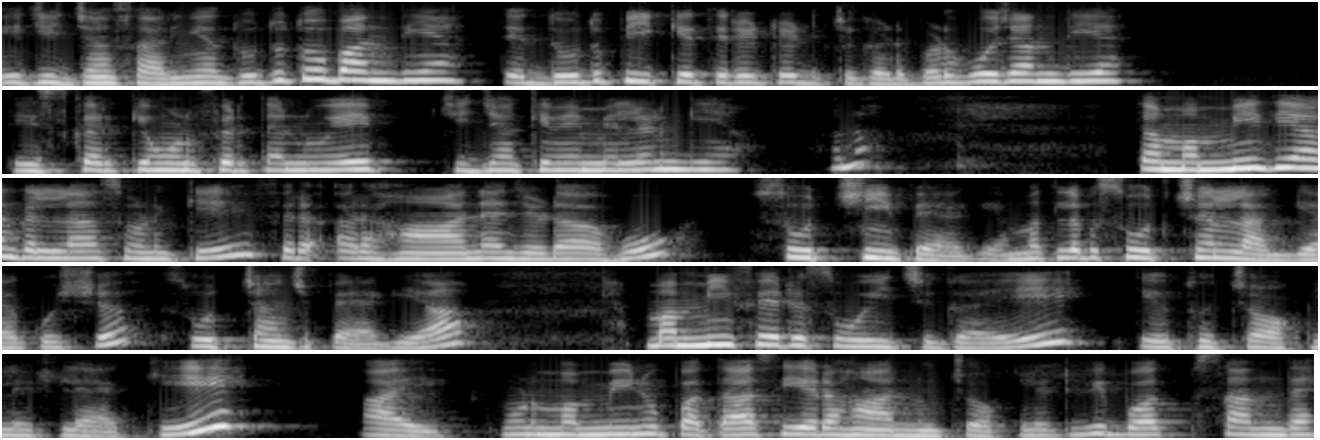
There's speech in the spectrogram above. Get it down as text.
ਇਹ ਚੀਜ਼ਾਂ ਸਾਰੀਆਂ ਦੁੱਧ ਤੋਂ ਬਣਦੀਆਂ ਤੇ ਦੁੱਧ ਪੀ ਕੇ ਤੇਰੇ ਢਿੱਡ 'ਚ ਗੜਬੜ ਹੋ ਜਾਂਦੀ ਹੈ। ਤੇ ਇਸ ਕਰਕੇ ਹੁਣ ਫਿਰ ਤੈਨੂੰ ਇਹ ਚੀਜ਼ਾਂ ਕਿਵੇਂ ਮਿਲਣਗੀਆਂ, ਹਨਾ? ਤਾਂ ਮੰਮੀ ਦੀਆਂ ਗੱਲਾਂ ਸੁਣ ਕੇ ਫਿਰ ਅਰਹਾਨ ਹੈ ਜਿਹੜਾ ਉਹ ਸੋਚੀ ਪੈ ਗਿਆ, ਮਤਲਬ ਸੋਚਣ ਲੱਗ ਗਿਆ ਕੁਛ, ਸੋਚਾਂ 'ਚ ਪੈ ਗਿਆ ਮੰਮੀ ਫਿਰ ਰਸੋਈ 'ਚ ਗਏ ਤੇ ਉੱਥੋਂ ਚਾਕਲੇਟ ਲੈ ਕੇ ਆਏ। ਹੁਣ ਮੰਮੀ ਨੂੰ ਪਤਾ ਸੀ ਰਹਾਨ ਨੂੰ ਚਾਕਲੇਟ ਵੀ ਬਹੁਤ ਪਸੰਦ ਹੈ,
